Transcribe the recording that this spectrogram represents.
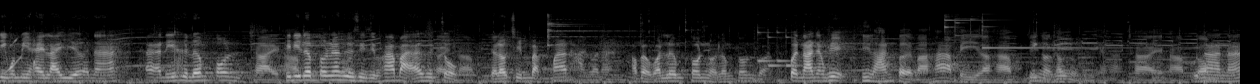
ริงๆมันมีไฮไลท์เยอะนะ อันนี้คือเริ่มต้นใช่ครับที่นี่เริ่มต้นก็คือ 45 บาทก็คือจบ ใช่ครับ เดี๋ยวเราชิมแบบมาตรฐานก่อนนะเอาแบบว่าเริ่มต้นก่อนเริ่มต้นก่อน เปิดนานยังพี่ ที่ร้านเปิดมา 5 ปีแล้วครับจริงเหรอพี่ที่าสุดนี้ครับใช่ครับอุ๊ยก็นานนะ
